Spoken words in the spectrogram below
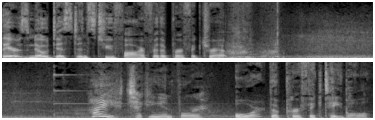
There's no distance too far for the perfect trip. Hi, checking in for... Or the perfect table.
